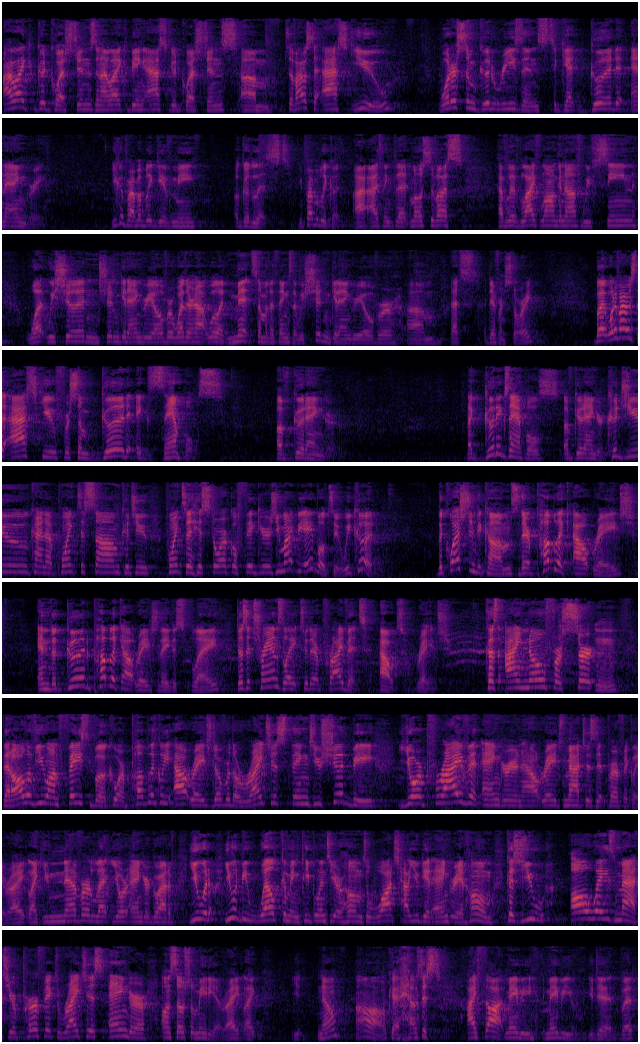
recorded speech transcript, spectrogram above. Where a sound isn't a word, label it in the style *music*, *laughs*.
I like good questions and I like being asked good questions. Um, so, if I was to ask you, what are some good reasons to get good and angry? You could probably give me a good list. You probably could. I, I think that most of us have lived life long enough. We've seen what we should and shouldn't get angry over. Whether or not we'll admit some of the things that we shouldn't get angry over, um, that's a different story. But what if I was to ask you for some good examples of good anger? Like good examples of good anger. Could you kind of point to some? Could you point to historical figures? You might be able to. We could. The question becomes their public outrage and the good public outrage they display, does it translate to their private outrage? Because I know for certain that all of you on Facebook who are publicly outraged over the righteous things you should be, your private anger and outrage matches it perfectly, right? Like you never let your anger go out of you would you would be welcoming people into your home to watch how you get angry at home cuz you always match your perfect righteous anger on social media, right? Like you, no? Oh, okay. *laughs* I was just I thought maybe maybe you, you did, but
